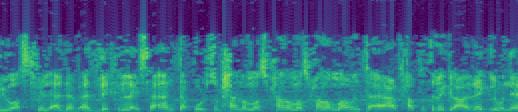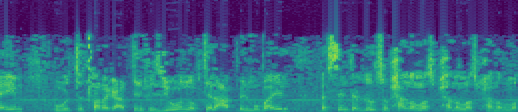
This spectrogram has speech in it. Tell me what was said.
بوصف الأدب، الذكر ليس أن تقول سبحان الله سبحان الله سبحان الله وأنت قاعد حاطط رجل على رجل ونايم وبتتفرج على التلفزيون وبتلعب بالموبايل بس أنت بتقول سبحان الله سبحان الله سبحان الله.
